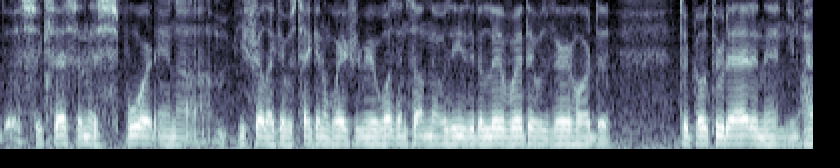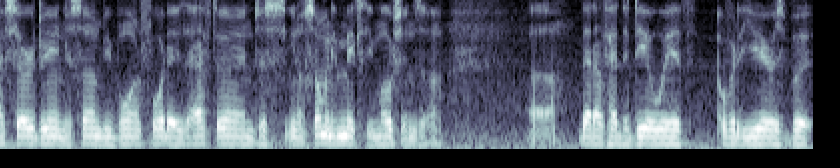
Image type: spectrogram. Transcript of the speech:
the success in this sport, and um, you feel like it was taken away from you. It wasn't something that was easy to live with. It was very hard to to go through that, and then you know have surgery, and your son be born four days after, and just you know so many mixed emotions uh, uh, that I've had to deal with over the years, but.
